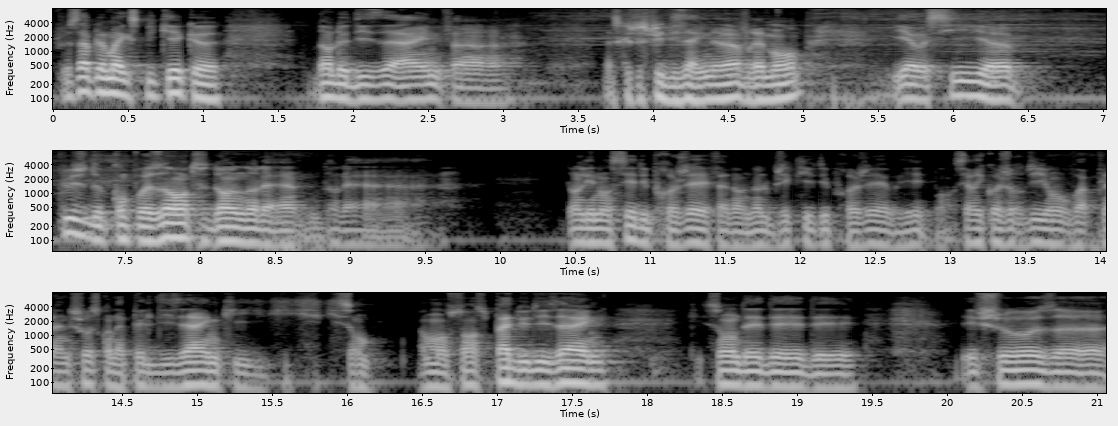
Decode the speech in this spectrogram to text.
Je veux simplement expliquer que dans le design, enfin, parce que je suis designer vraiment, il y a aussi euh, plus de composantes dans, dans la, dans la dans l'énoncé du projet, enfin dans, l'objectif du projet. Vous voyez, bon, c'est vrai qu'aujourd'hui on voit plein de choses qu'on appelle design qui, qui, sont, à mon sens, pas du design, qui sont des, des, des, des choses euh,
